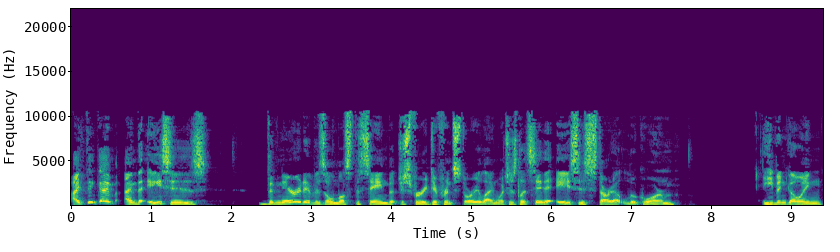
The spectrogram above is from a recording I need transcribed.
I think I'm I'm the aces the narrative is almost the same, but just for a different storyline, which is let's say the Aces start out lukewarm, even going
